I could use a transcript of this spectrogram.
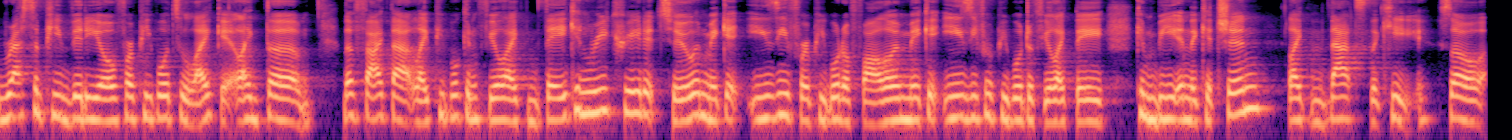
recipe video for people to like it. Like the, the fact that like people can feel like they can recreate it too and make it easy for people to follow and make it easy for people to feel like they can be in the kitchen. Like that's the key. So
